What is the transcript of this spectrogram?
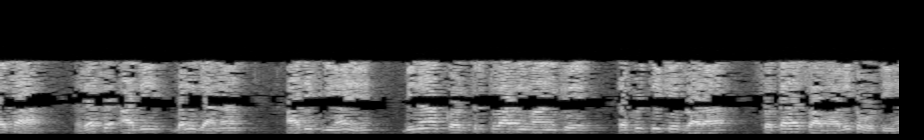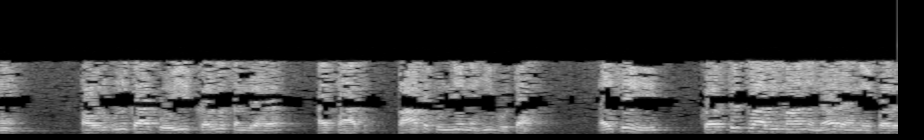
तथा रस आदि बन जाना आदि क्रियाएँ बिना कर्तृत्वाभिमान के प्रकृति के द्वारा स्वतः स्वाभाविक होती हैं, और उनका कोई कर्म संग्रह अर्थात पाप पुण्य नहीं होता। ऐसे ही कर्तृत्वाभिमान न रहने पर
